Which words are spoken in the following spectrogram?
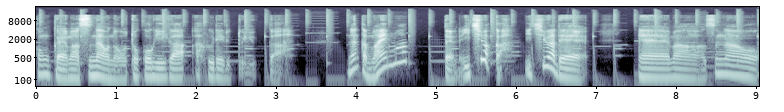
今回はまあ素直な男気が溢れるというか、なんか前もあったよね。1話か。1話で、えー、まあ、素直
